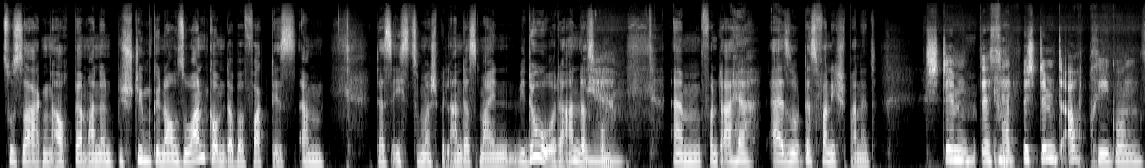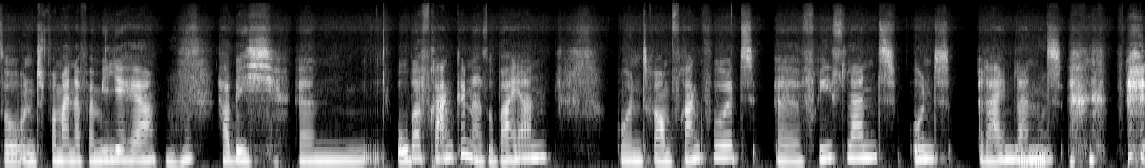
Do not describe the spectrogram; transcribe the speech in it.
zu sagen, auch beim anderen bestimmt genauso ankommt. Aber Fakt ist, ähm, dass ich es zum Beispiel anders meine wie du oder andersrum. Ja. Ähm, von daher, also das fand ich spannend. Stimmt, das hat bestimmt auch Prägung. So. Und von meiner Familie her mhm. habe ich ähm, Oberfranken, also Bayern, und Raum Frankfurt, äh, Friesland und Rheinland mhm.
